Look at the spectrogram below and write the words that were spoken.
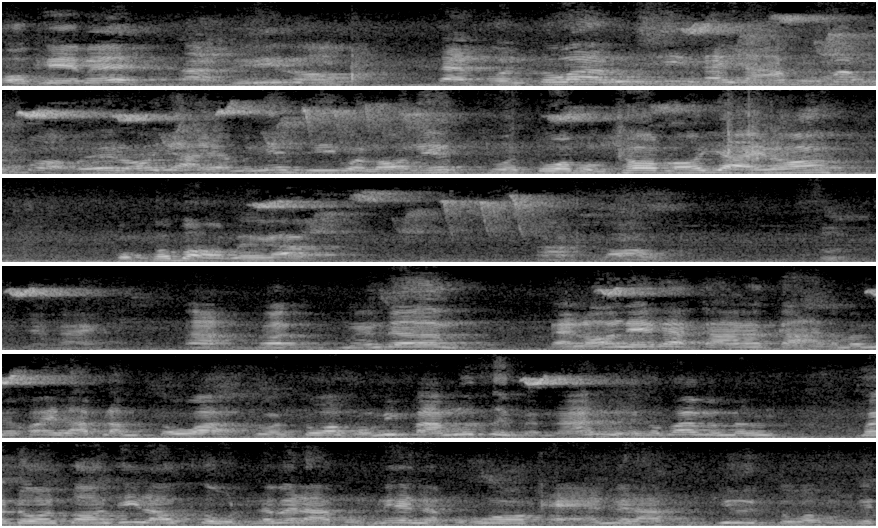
โอเคไหมอะทีนี้ลอง แต่ส่วนตัวลูกชิ่งไทยหนามผมว่าผมบอกเลยล้อใหญ่อะมันเล่นดีกว่าล้อเล็กส่วนตัวผมชอบล้อใหญ่เนาะผมก็บอกเลยครับอะลองสุดยังไงอะเหมือนเหมือนเดิม แต่ล้อเล็กอะกลางอากาศอะมันไม่ค่อยรับลำตัว ส่วนตัวผมมีความรู้สึกแบบนั้น เหมือนกับว่ามันมัน มาโดนตอนที่เราสูดแล้วเวลาผมเล่นอะผมงอแขนเวลาผมยืดตัว ผมจะ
